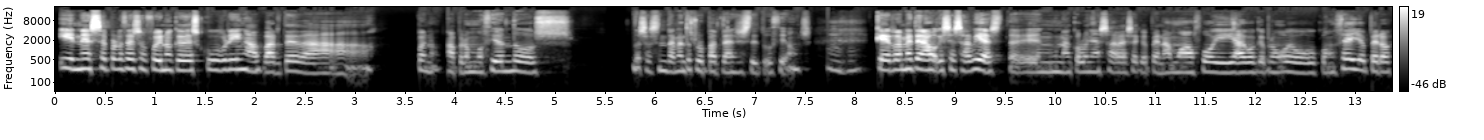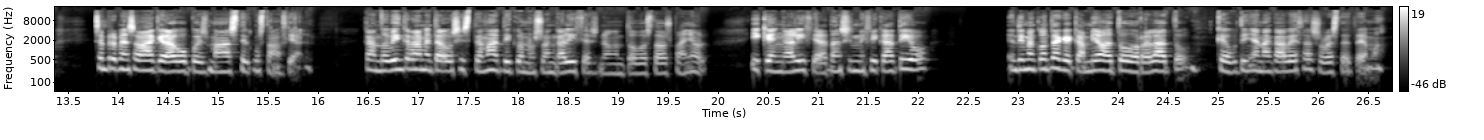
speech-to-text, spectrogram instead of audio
e nese proceso foi no que descubrín a parte da, bueno, a promoción dos, dos asentamentos por parte das institucións. Uh -huh. Que realmente era algo que xa sabías, en na Coruña sabes que Penamoa foi algo que promoveu o Concello, pero sempre pensaba que era algo pois máis circunstancial. Cando vin que realmente era algo sistemático, non só en Galicia, sino en todo o Estado español, e que en Galicia era tan significativo, dime conta que cambiaba todo o relato que eu tiña na cabeza sobre este tema.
